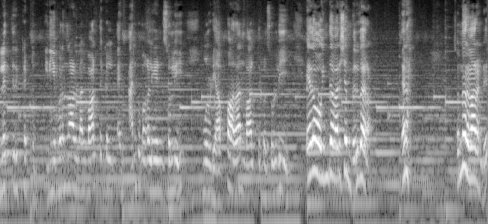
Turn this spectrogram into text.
நிலைத்திருக்கட்டும். இனிய பிறந்தநாள் நல் வாழ்த்துக்கள். என் அன்பு மகளேன்னு சொல்லி உங்களுடைய அப்பா தான் வாழ்த்துக்கள் சொல்லி ஏதோ இந்த வருஷம் வெறுவாராம் என்ன சொன்னார் வாரண்டு.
